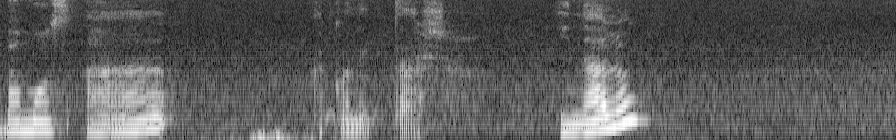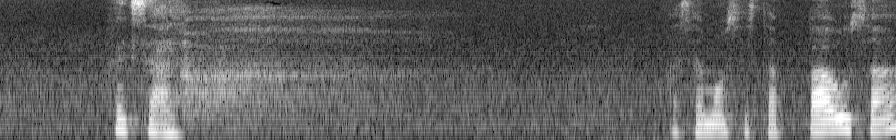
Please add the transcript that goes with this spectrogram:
Vamos a, a conectar. Inhalo. Exhalo. Hacemos esta pausa,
